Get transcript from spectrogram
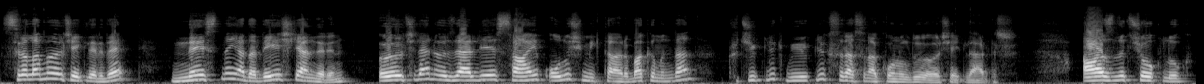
Sıralama ölçekleri de nesne ya da değişkenlerin ölçülen özelliğe sahip oluş miktarı bakımından küçüklük büyüklük sırasına konulduğu ölçeklerdir. Azlık çokluk,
